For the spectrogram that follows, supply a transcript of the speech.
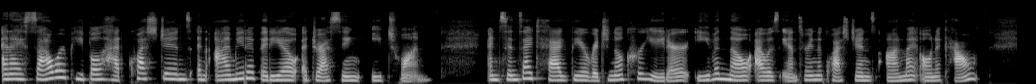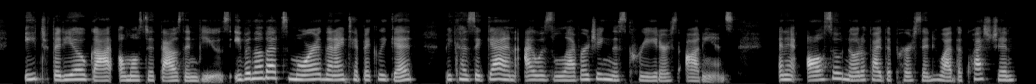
and I saw where people had questions and I made a video addressing each one. And since I tagged the original creator, even though I was answering the questions on my own account, each video got almost a thousand views, even though that's more than I typically get, because again, I was leveraging this creator's audience. And it also notified the person who had the question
